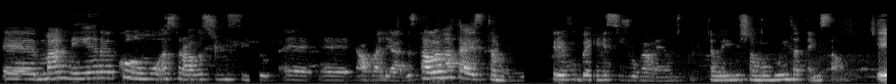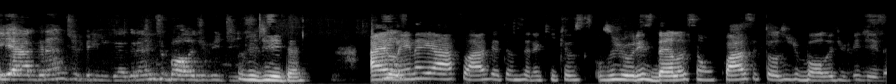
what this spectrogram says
é, maneira como as provas tinham sido é, é, avaliadas. Está lá na tese também. Eu escrevo bem esse julgamento, porque também me chamou muita atenção. Ele é a grande briga, a grande bola dividida. Dividida. A Helena e a Flávia estão dizendo aqui que os, os júris delas são quase todos de bola dividida.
